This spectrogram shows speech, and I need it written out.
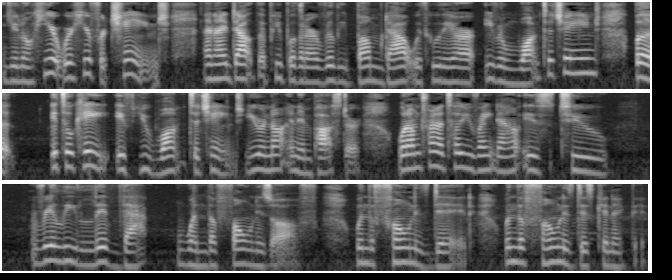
you know, here we're here for change. And I doubt that people that are really bummed out with who they are even want to change, but it's okay if you want to change. You're not an imposter. What I'm trying to tell you right now is to really live that when the phone is off, when the phone is dead, when the phone is disconnected,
